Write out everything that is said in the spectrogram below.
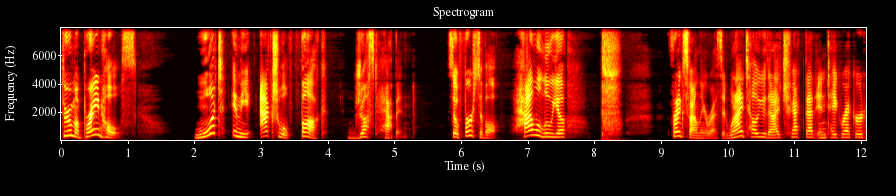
through my brain holes. What in the actual fuck just happened? So, first of all, hallelujah. Frank's finally arrested. When I tell you that I check that intake record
